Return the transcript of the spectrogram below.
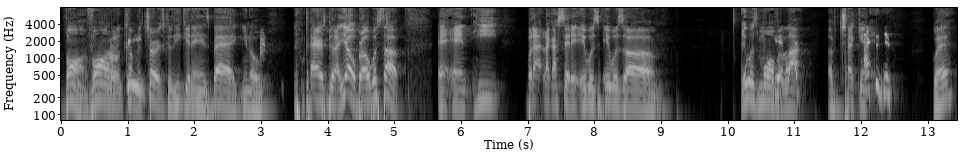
Vaughn. Vaughn wouldn't come to church because he get in his bag. You know, Paris be like, "Yo, bro, what's up?" And, and he, but I, like I said, it, it, was it was um, it was more of yeah, a lot I, of checking. I think it's. Go ahead.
